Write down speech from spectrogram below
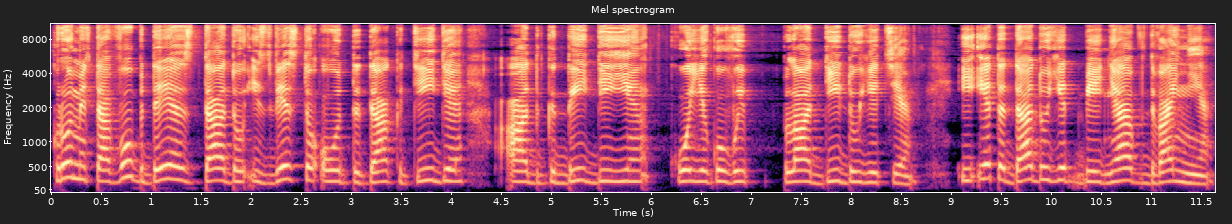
Кроме того, бде сдадо известно от дагдиде от гдидие, коего вы плодидуете. И это дадует меня вдвойне.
